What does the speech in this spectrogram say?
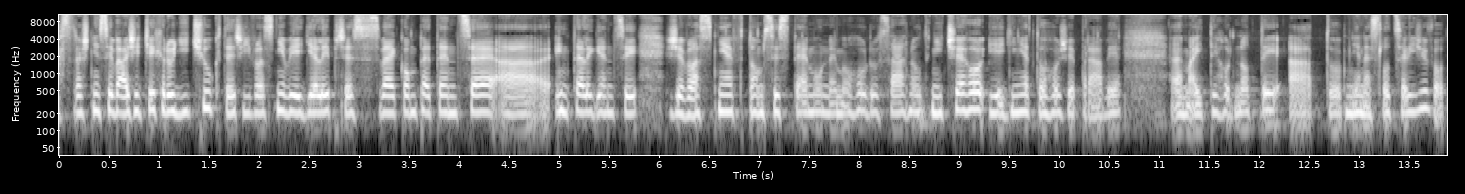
strašně si vážit těch rodičů, kteří vlastně věděli přes své kompetence a inteligenci, že vlastně v tom systému nemohou dosáhnout ničeho, jedině toho, že právě eh, mají ty hodnoty a to mě neslo celý život.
